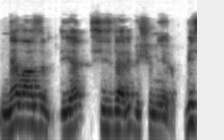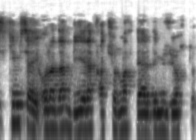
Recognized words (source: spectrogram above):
ne lazım diye sizleri düşünüyoruz. Biz kimseyi oradan bir yere kaçırmak derdimiz yoktur.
